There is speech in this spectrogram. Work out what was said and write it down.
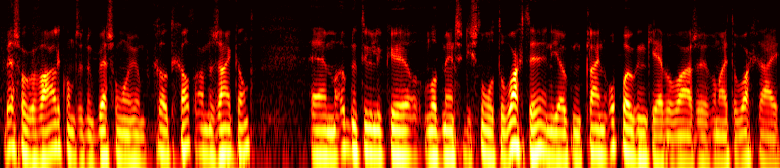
Best wel gevaarlijk, want er is ook best wel een groot gat aan de zijkant. Um, maar ook natuurlijk uh, omdat mensen die stonden te wachten en die ook een klein oppoging hebben waar ze vanuit de wachtrij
